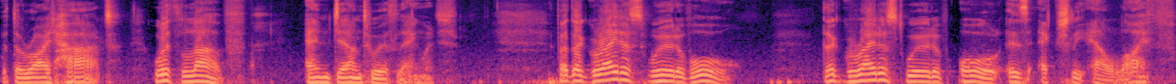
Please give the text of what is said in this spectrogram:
with the right heart, with love and down to earth language. But the greatest word of all, the greatest word of all is actually our life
